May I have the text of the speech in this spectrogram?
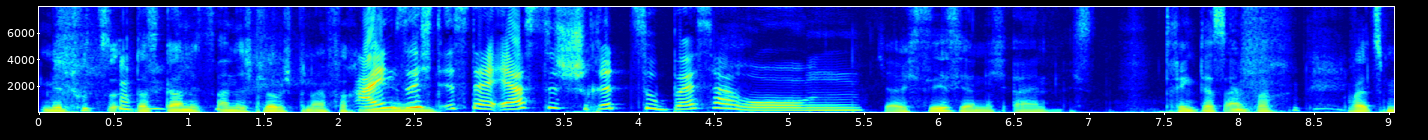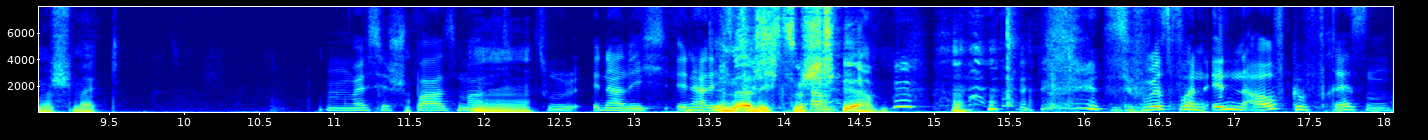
mir tut so, das gar nichts an. Ich glaube, ich bin einfach. Einsicht ist der erste Schritt zur Besserung. Ja, ich sehe es ja nicht ein. Ich trinke das einfach, weil es mir schmeckt. Hm, Weil es dir Spaß macht, Mhm. zu innerlich, innerlich, Innerlich zu sterben. sterben. Du wirst von innen aufgefressen.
